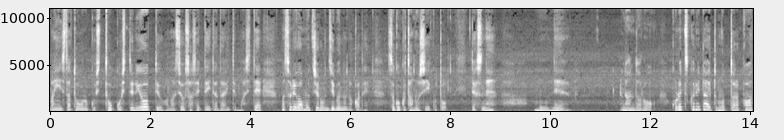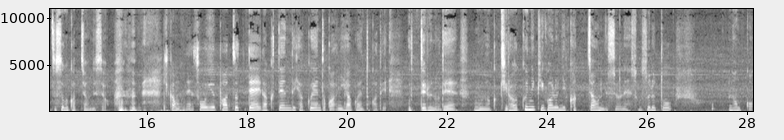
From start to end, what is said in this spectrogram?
まあ、インスタ登録し投稿してるよっていうお話をさせていただいてまして、ま、それはもちろん自分の中ですごく楽しいことですね。もうね何だろうこれ作りたいと思ったらパーツすぐ買っちゃうんですよ。しかもねそういうパーツって楽天で100円とか200円とかで売ってるのでもうなんか気楽に気軽に買っちゃうんですよね。そうするとなんか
